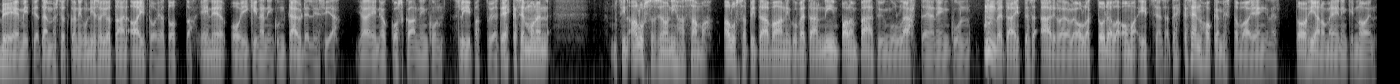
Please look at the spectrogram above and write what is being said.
beemit ja tämmöistä, jotka niin kuin, niissä on jotain aitoa ja totta. Ei ne ole ikinä niin kuin täydellisiä ja ei ne ole koskaan niin kuin sliipattuja. Et ehkä semmoinen, mutta siinä alussa se on ihan sama. Alussa pitää vaan niin kuin vetää niin paljon päätyyn kuin lähtee ja niin kuin vetää itsensä äärirajoille, olla todella oma itsensä. Et ehkä sen hokemista vaan jengille. Tuo on hieno meininki noin.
